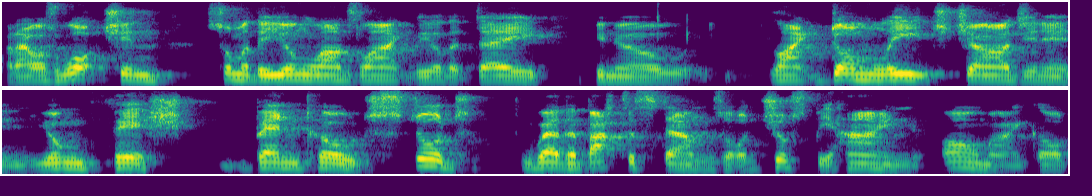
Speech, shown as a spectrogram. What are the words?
But I was watching some of the young lads like the other day, you know, like Dom Leech charging in, young Fish, Ben Coad stood where the batter stands or just behind. Oh my God.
